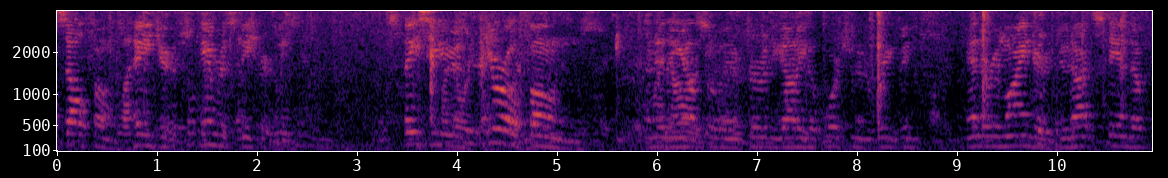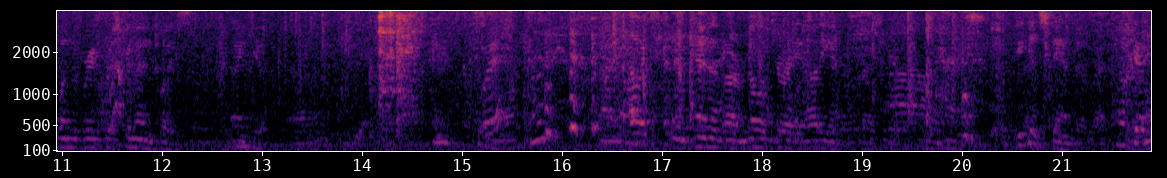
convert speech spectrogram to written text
cell phones, pagers, camera speakers, space heaters, Europhones, anything else will interfere the audio portion of the briefing. And a reminder, do not stand up when the briefers come in, please. Thank you. Swear? oh, it's intended our military audience. You can stand up. Okay.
